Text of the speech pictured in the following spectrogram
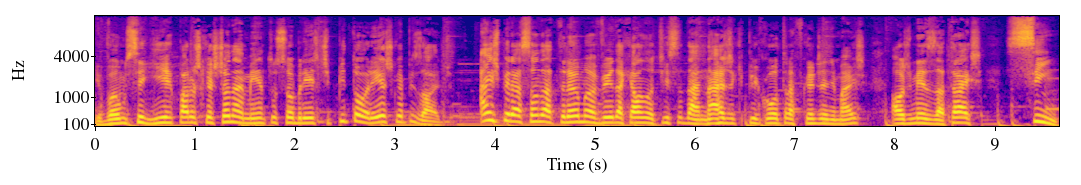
e vamos seguir para os questionamentos sobre este pitoresco episódio. A inspiração da trama veio daquela notícia da Naja que picou o traficante de animais uns meses atrás? Sim,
